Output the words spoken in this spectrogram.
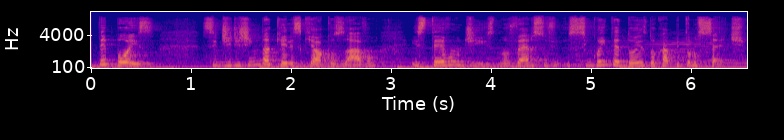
Depois, se dirigindo àqueles que o acusavam, Estevão diz, no verso 52 do capítulo 7:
